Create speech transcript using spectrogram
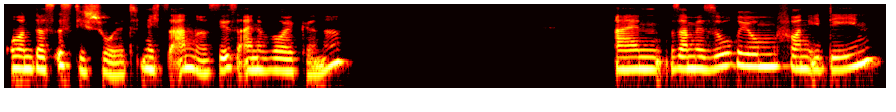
Und das ist die Schuld, nichts anderes. Sie ist eine Wolke. Ne? Ein Sammelsurium von Ideen,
